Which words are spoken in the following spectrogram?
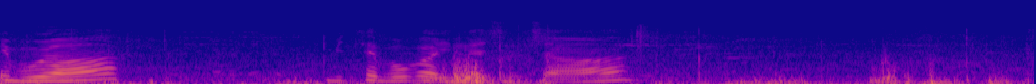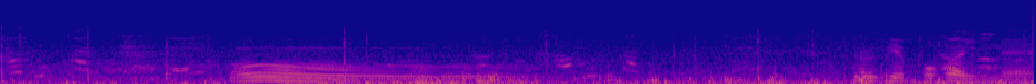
이 뭐야? 밑에 뭐가 있네 진짜. 오. 그러게 뭐가 있네.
